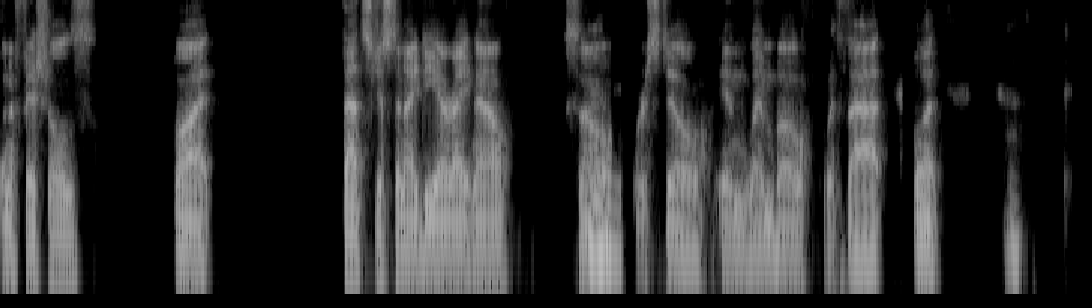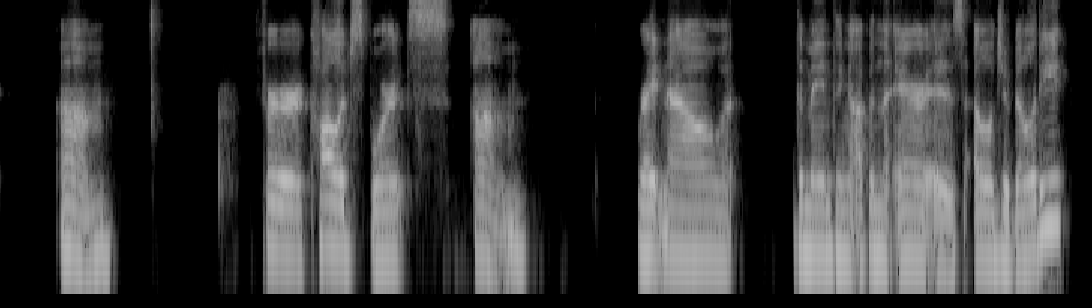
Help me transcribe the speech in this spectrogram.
yeah. and officials. But that's just an idea right now. So mm. we're still in limbo with that. But um, for college sports, um, right now, the main thing up in the air is eligibility.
